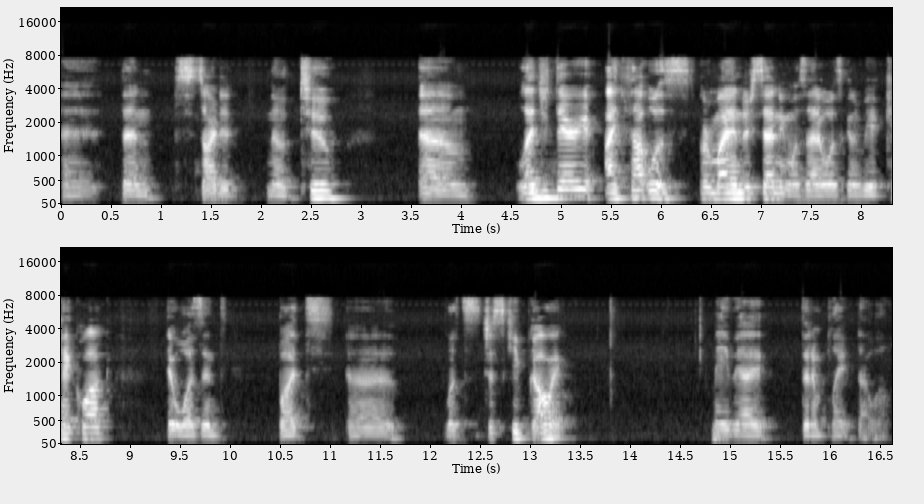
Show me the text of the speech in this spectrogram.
Uh, then started node 2. Um, Legendary, I thought was, or my understanding was that it was going to be a cakewalk. It wasn't, but uh, let's just keep going. Maybe I didn't play it that well.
